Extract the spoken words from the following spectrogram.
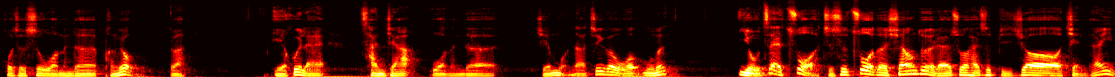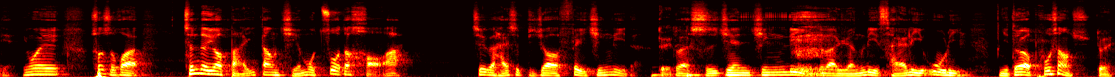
或者是我们的朋友，对吧？也会来参加我们的节目。那这个我我们有在做，只是做的相对来说还是比较简单一点。因为说实话，真的要把一档节目做得好啊，这个还是比较费精力的，对对吧？时间、精力，对吧？人力、财力、物力，你都要扑上去。对，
